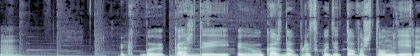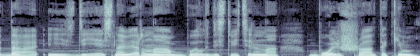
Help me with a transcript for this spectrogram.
Хм. Как бы каждый, э, у каждого происходит то, во что он верит, да, и здесь, наверное, было действительно больше таким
